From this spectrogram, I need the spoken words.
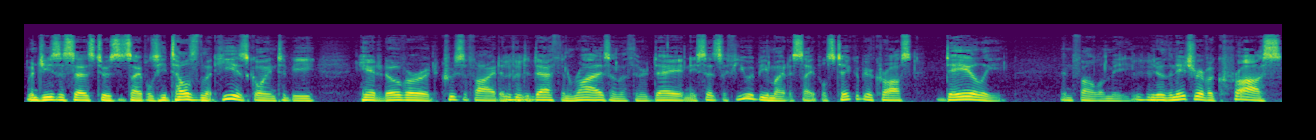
when jesus says to his disciples he tells them that he is going to be handed over and crucified and mm-hmm. put to mm-hmm. death and rise on the third day and he says if you would be my disciples take up your cross daily and follow me. Mm-hmm. You know, the nature of a cross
